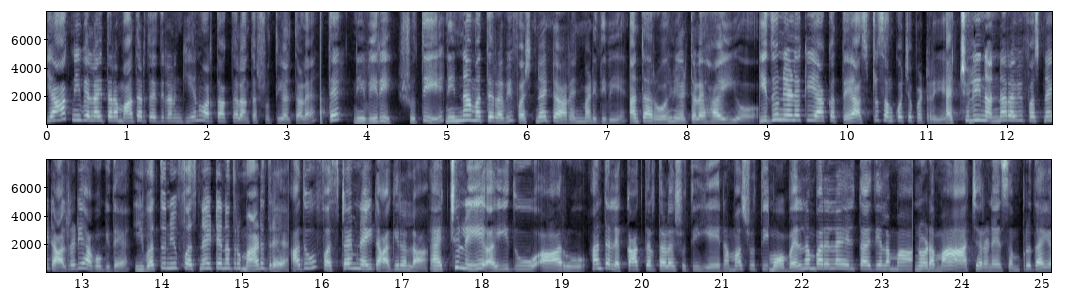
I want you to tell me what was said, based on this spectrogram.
ಯಾಕ್ ನೀವೆಲ್ಲ ಈ ತರ ಮಾತಾಡ್ತಾ ಇದ್ದೀರಾ? ನಂಗೆ ಏನು ಅರ್ಥ ಆಗ್ತಲ್ಲ ಅಂತ ಶ್ರುತಿ ಹೇಳ್ತಾಳೆ. ಮತ್ತೆ, ನೀವಿರಿ, ಶ್ರುತಿ, ನಿನ್ನ ಮತ್ತೆ ರವಿ ಫಸ್ಟ್ ನೈಟ್ ಅರೇಂಜ್ ಮಾಡಿದೀವಿ ಅಂತ ರೋಹಿಣಿ ಹೇಳ್ತಾಳೆ. ಅಯ್ಯೋ ಇದನ್ನ ಹೇಳಕ್ಕೆ ಯಾಕತ್ತೆ? ಅಷ್ಟು ಸಂಕೋಚ ಪಟ್ರಿ ಆಕ್ಚುಲಿ ನನ್ನ ರವಿ ಫಸ್ಟ್ ನೈಟ್ ಆಲ್ರೆಡಿ ಆಗೋಗಿದೆ. ಇವತ್ತು ನೀವು ಫಸ್ಟ್ ನೈಟ್ ಏನಾದ್ರು ಮಾಡಿದ್ರೆ ಅದು ಫಸ್ಟ್ ಟೈಮ್ ನೈಟ್ ಆಗಿರಲ್ಲ. ಆಕ್ಚುಲಿ ಐದು, ಆರು ಅಂತ ಲೆಕ್ಕ ಹಾಕ್ತಿರ್ತಾಳೆ ಶ್ರುತಿ. ಏನಮ್ಮ ಶ್ರುತಿ? ಮೊಬೈಲ್ ನಂಬರ್ ಎಲ್ಲ ಹೇಳ್ತಾ ಇದೆಯಲ್ಲಮ್ಮ. ನೋಡಮ್ಮ, ಆಚರಣೆ, ಸಂಪ್ರದಾಯ,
